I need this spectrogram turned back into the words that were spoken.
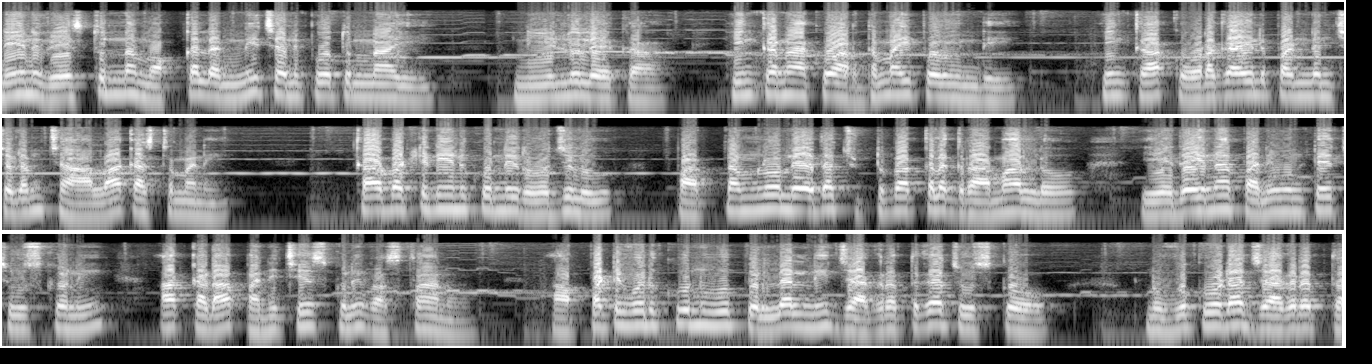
నేను వేస్తున్న మొక్కలన్నీ చనిపోతున్నాయి. నీళ్ళు లేక ఇంకా నాకు అర్థమైపోయింది. ఇంకా కూరగాయలు పండించడం చాలా కష్టమని. కాబట్టి నేను కొన్ని రోజులు పట్నంలో లేదా చుట్టుపక్కల గ్రామాల్లో ఏదైనా పని ఉంటే చూసుకొని అక్కడ పని చేసుకుని వస్తాను. అప్పటి వరకు నువ్వు పిల్లల్ని జాగ్రత్తగా చూసుకో. నువ్వు కూడా జాగ్రత్త.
